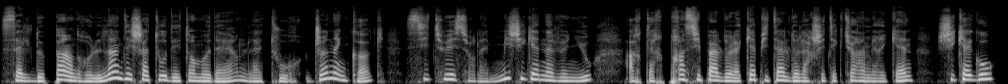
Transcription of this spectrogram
celle de peindre l'un des châteaux des temps modernes, la tour John Hancock, située sur la Michigan Avenue, artère principale de la capitale de l'architecture américaine, Chicago,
